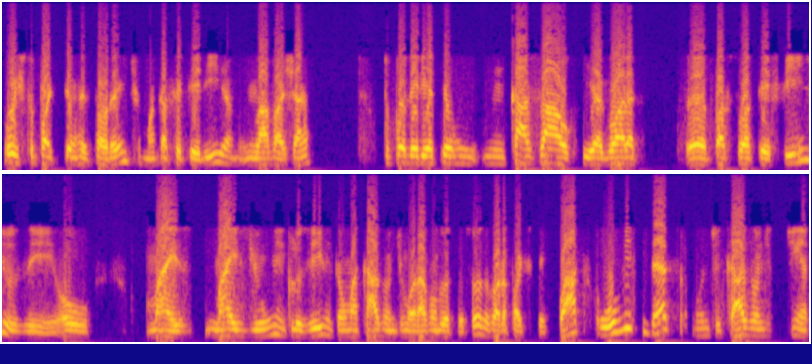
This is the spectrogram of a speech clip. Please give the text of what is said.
hoje tu pode ter um restaurante, uma cafeteria, um lava-jato, tu poderia ter um, um casal que agora uh, passou a ter filhos e ou mais mais de um, inclusive, então uma casa onde moravam duas pessoas, agora pode ter quatro, ou vice-versa, onde casa onde tinha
